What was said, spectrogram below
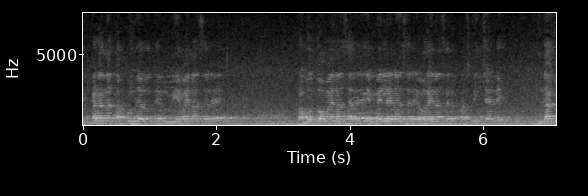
ఎక్కడైనా తప్పులు జరిగితే మేమైనా సరే ప్రభుత్వం అయినా సరే ఎమ్మెల్యే అయినా సరే ఎవరైనా సరే ప్రశ్నించండి. ఇందాక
